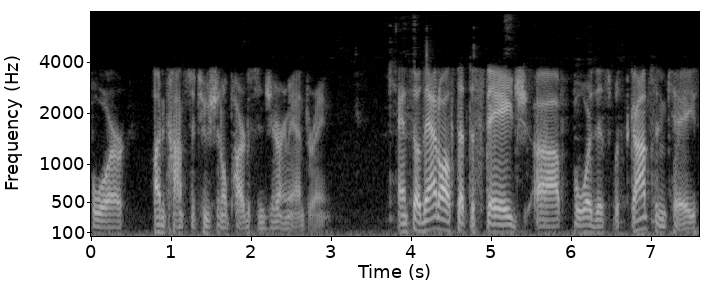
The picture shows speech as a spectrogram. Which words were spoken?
for unconstitutional partisan gerrymandering. And so that all set the stage uh, for this Wisconsin case.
